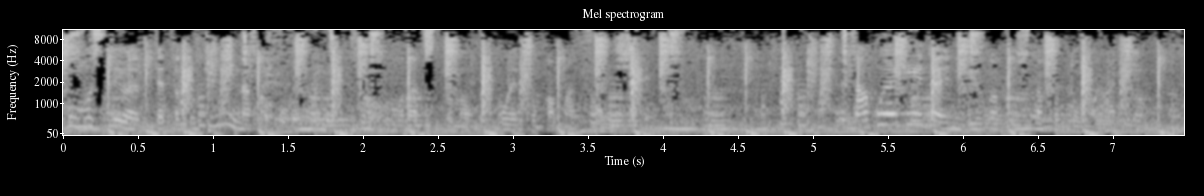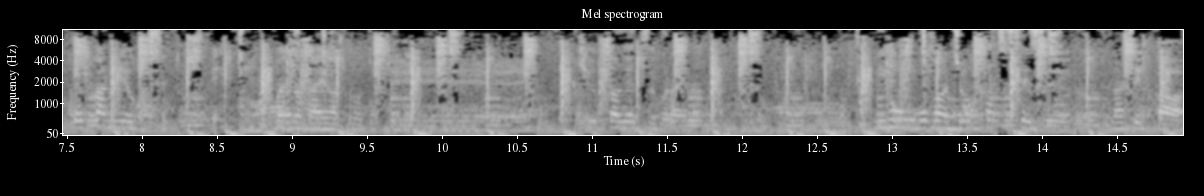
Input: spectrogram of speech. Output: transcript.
ホームステイをやってた時になんかこう日本人の友達との応援とかもあったりして。で名古屋芸大に留学したこともあり交換留学生として前の大学の時に9ヶ月ぐらいだったんですよ日本語が上達せずなぜか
